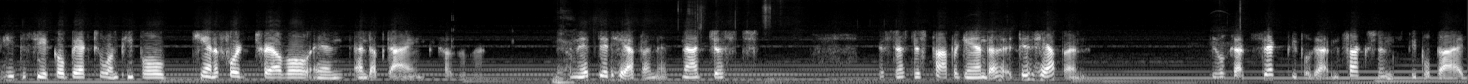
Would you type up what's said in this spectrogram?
I hate to see it go back to when people can't afford to travel and end up dying because of it. Yeah. I mean, it did happen. It's not just, it's not just propaganda. It did happen. People got sick. People got infections. People died.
